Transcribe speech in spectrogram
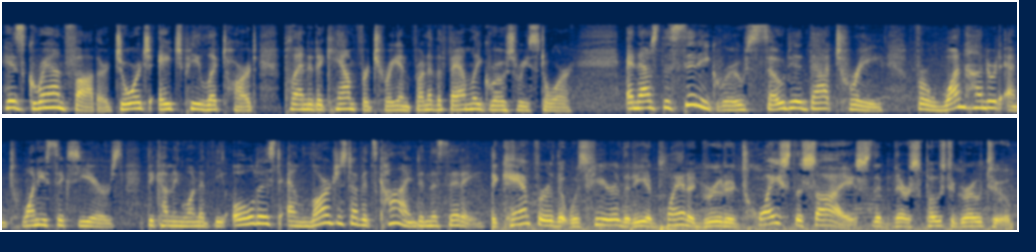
his grandfather, George H.P. Lichthart, planted a camphor tree in front of the family grocery store. And as the city grew, so did that tree for 126 years, becoming one of the oldest and largest of its kind in the city. The camphor that was here that he had planted grew to twice the size that they're supposed to grow to.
